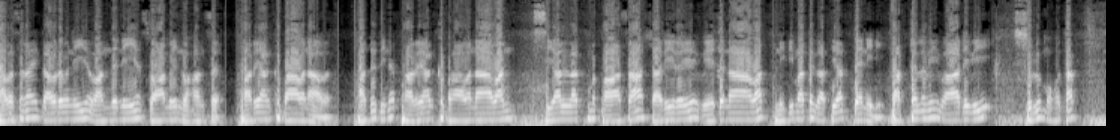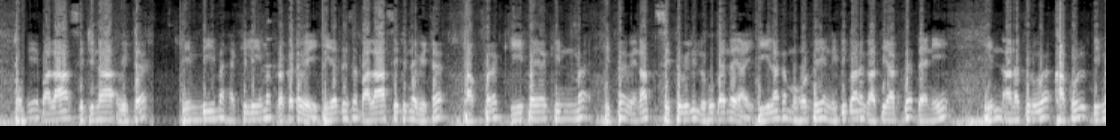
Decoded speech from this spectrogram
අවසරයි ගෞරවනීය වන්දනීය ස්වාමීන් වහන්ස පරයන්ක භාවනාව අද දින පරයන්ක භාවනාවන් සියල්ලක්ම පාසා ශරීරයේ වේදනාවක් නිදිමත ගතියක් දැනිනි. පట్టල වී වාඩි වී සුළු මොහොතක් ඔහේ බලා සිටිනා විට පිම්බීම හැකිලිම ප්‍රකට වෙයි. පියදෙස බලා සිටින විට තප්පර කීපයකින්ම හිත වෙනත් සිතුවිලි ලුහු බැඳ යයි. ඊළඟ මොහොතේ නිදිබර ගතියක්ද දැනී ඉන් අනතුරුව කකුල් බිම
